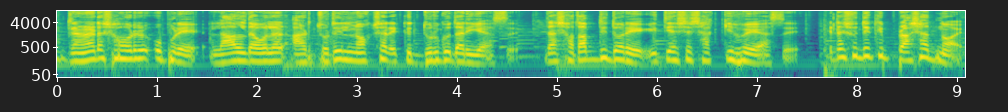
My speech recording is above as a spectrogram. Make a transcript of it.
গ্রানাডা শহরের উপরে লাল দেওয়ালের আর জটিল নকশার একটি দুর্গ দাঁড়িয়ে আছে, যা শতাব্দী ধরে ইতিহাসে সাক্ষী হয়ে আছে। এটা শুধু একটি প্রাসাদ নয়,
